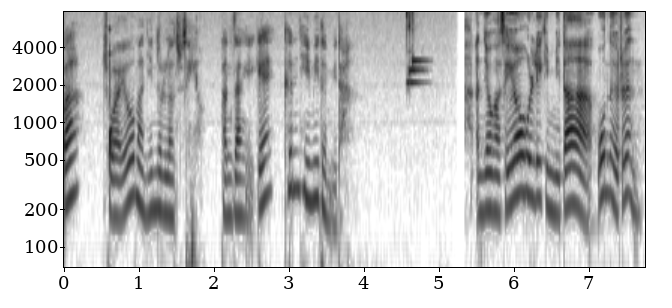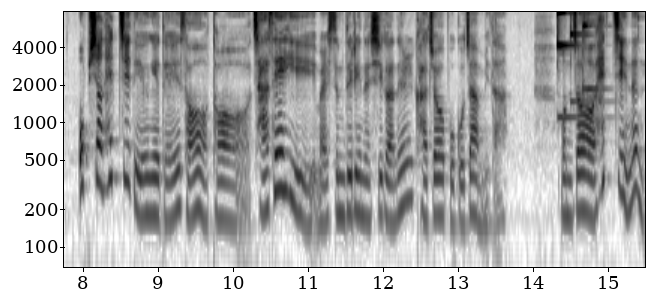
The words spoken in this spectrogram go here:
구독과 좋아요 많이 눌러주세요. 방장에게 큰 힘이 됩니다. 안녕하세요. 홀릭입니다. 오늘은 옵션 해지 대응에 대해서 더 자세히 말씀드리는 시간을 가져보고자 합니다. 먼저 해지는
